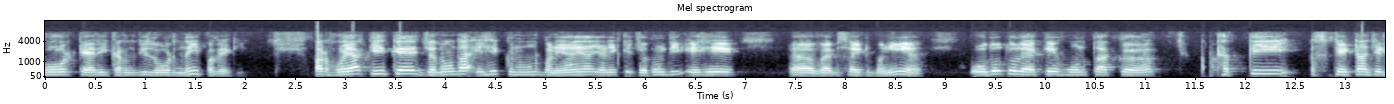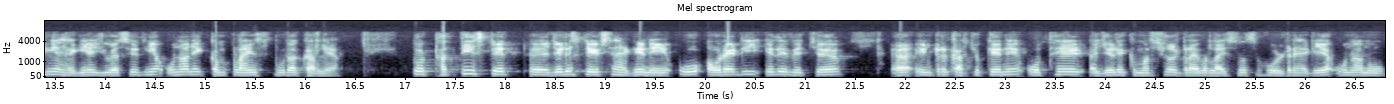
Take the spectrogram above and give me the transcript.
ਹੋਰ ਕੈਰੀ ਕਰਨ ਦੀ ਲੋੜ ਨਹੀਂ ਪਵੇਗੀ। ਪਰ ਹੋਇਆ ਕੀ ਕਿ ਜਦੋਂ ਦਾ ਇਹ ਕਾਨੂੰਨ ਬਣਿਆ ਆ, ਯਾਨੀ ਕਿ ਜਦੋਂ ਦੀ ਇਹ ਵੈਬਸਾਈਟ ਬਣੀ ਹੈ ਉਦੋਂ ਤੋਂ ਲੈ ਕੇ ਹੁਣ ਤੱਕ 38 ਸਟੇਟਾਂ ਜਿਹੜੀਆਂ ਹੈਗੀਆਂ ਯੂਐਸਏ ਦੀਆਂ, ਉਹਨਾਂ ਨੇ ਕੰਪਲਾਈਂਸ ਪੂਰਾ ਕਰ ਲਿਆ। ਤੋਂ 38 ਸਟੇਟ ਜਿਹੜੇ ਸਟੇਟਸ ਹੈਗੇ ਨੇ, ਉਹ ਆਲਰੇਡੀ ਇਹਦੇ ਵਿੱਚ ਇੰਟਰ ਕਰ ਚੁੱਕੇ ਨੇ। ਉੱਥੇ ਜਿਹੜੇ ਕਮਰਸ਼ੀਅਲ ਡਰਾਈਵਰ ਲਾਇਸੈਂਸ ਹੋਲਡਰ ਹੈਗੇ ਆ, ਉਹਨਾਂ ਨੂੰ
